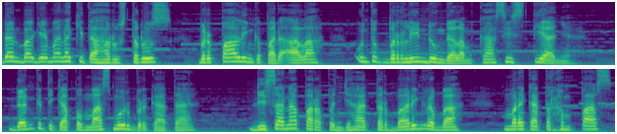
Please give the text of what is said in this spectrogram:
dan bagaimana kita harus terus berpaling kepada Allah untuk berlindung dalam kasih setianya. Dan ketika pemazmur berkata, di sana para penjahat terbaring rebah, mereka terhempas,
